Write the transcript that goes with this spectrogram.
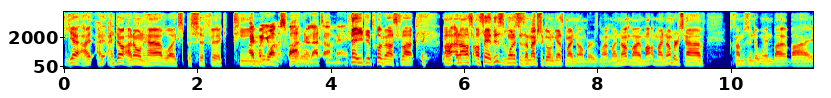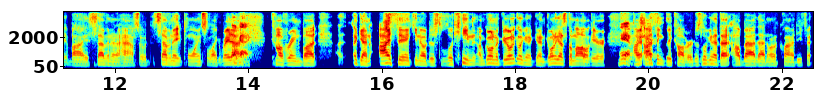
Yeah, I, I don't I don't have like specific team. I put you on the spot there. That's on me. Yeah, you did put me on the spot. uh, and I'll, I'll say this is one instance I'm actually going against my numbers. My my my my numbers have comes into win by by by seven and a half, so seven eight points, so like right okay. at covering. But uh, again, I think you know just looking, I'm going to go again going against the model here. Yeah, I, sure. I, think they cover. Just looking at that how bad that North Carolina defense,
